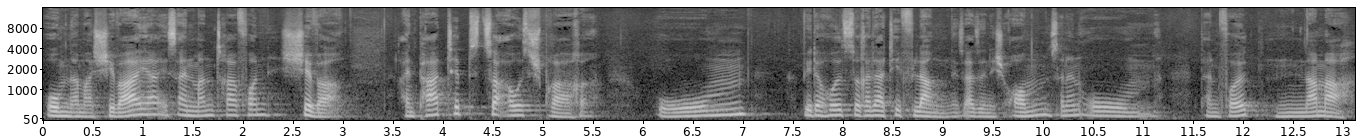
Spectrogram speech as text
Om Namah Shivaya ist ein Mantra von Shiva. Ein paar Tipps zur Aussprache. Om wiederholst du relativ lang, ist also nicht Om, sondern Om. Dann folgt Namah.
